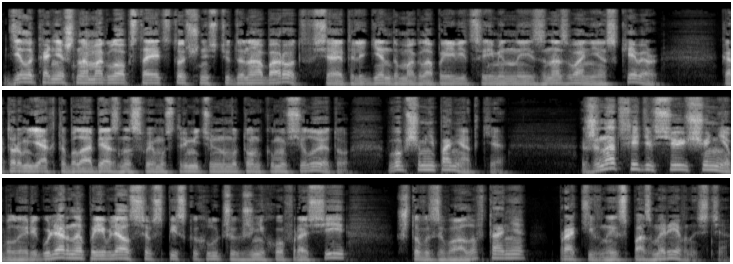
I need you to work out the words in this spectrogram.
Дело, конечно, могло обстоять с точностью да наоборот. Вся эта легенда могла появиться именно из-за названия «Скевер», которым яхта была обязана своему стремительному тонкому силуэту. В общем, непонятки. Женат Федя все еще не был и регулярно появлялся в списках лучших женихов России, что вызывало в Тане противные спазмы ревности.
